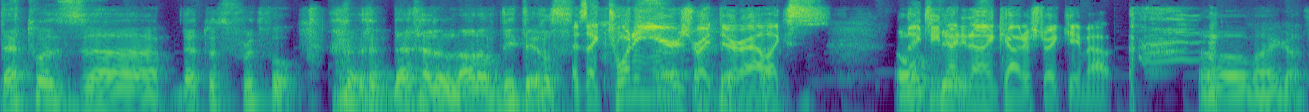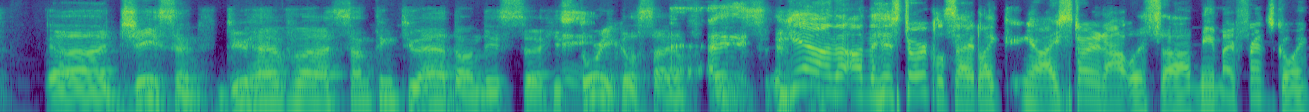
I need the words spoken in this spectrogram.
that was uh, that was fruitful. that had a lot of details. It's like twenty years right there, Alex. okay. 1999 Counter Strike came out. oh my god! Uh, Jason, do you have uh, something to add on this uh, historical side of uh, things? yeah, on the, on the, historical side, like you know, I started out with uh, me and my friends going.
